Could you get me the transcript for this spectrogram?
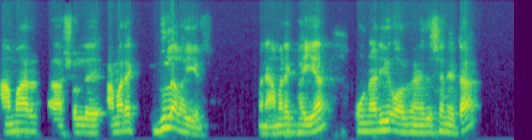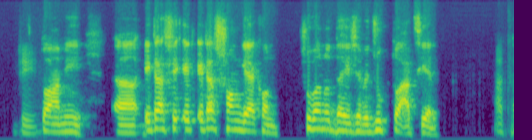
আমার আসলে আমার এক দুলা ভাইয়ের মানে আমার এক ভাইয়া ওনারই অর্গানাইজেশন এটা। তো আমি এটা এটার সঙ্গে এখন শুভানুদ্ধা হিসেবে যুক্ত আছি আর আচ্ছা।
